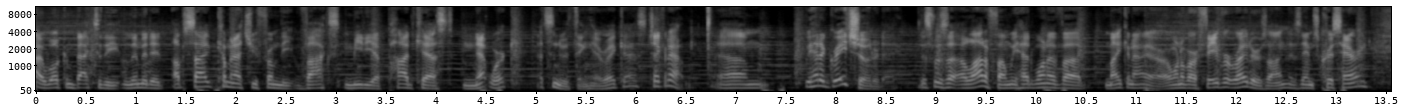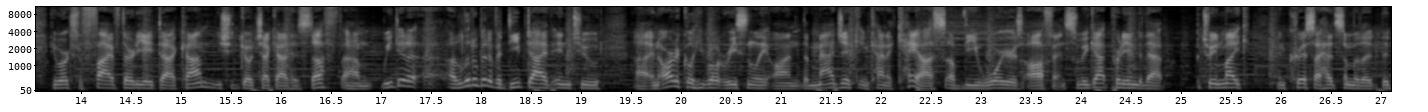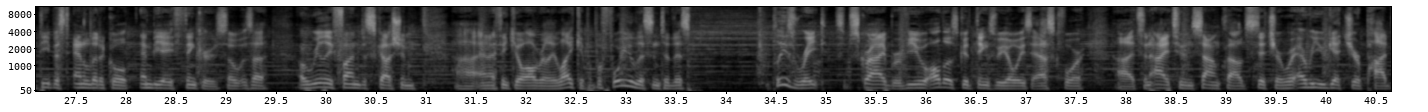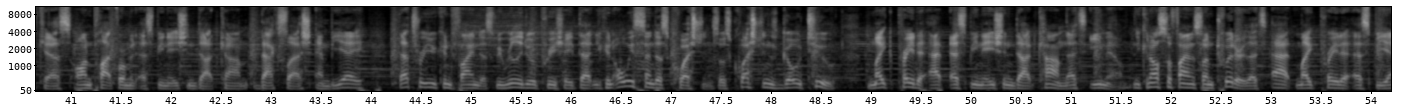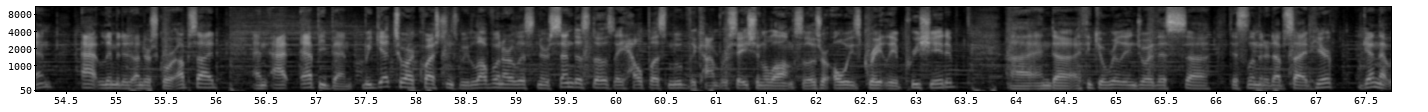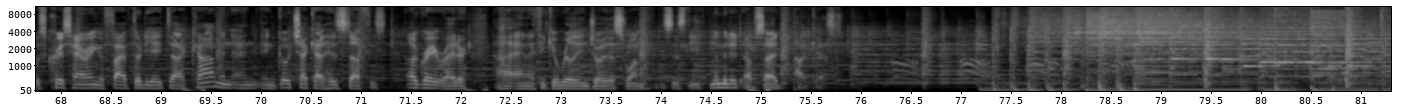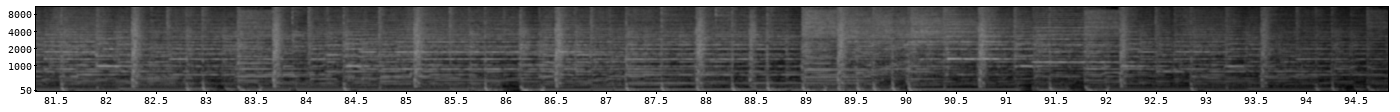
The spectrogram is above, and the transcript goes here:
Hi, welcome back to the Limited Upside, coming at you from the Vox Media Podcast Network. That's a new thing here, right, guys? Check it out. Um, we had a great show today. This was a, lot of fun. We had one of uh, Mike and I, are one of our favorite writers on. His name's Chris Herring. He works for 538.com. You should go check out his stuff. Um, we did a, a, little bit of a deep dive into uh, an article he wrote recently on the magic and kind of chaos of the Warriors offense. So we got pretty into that between Mike and Chris, I had some of the, the deepest analytical NBA thinkers. So it was a, a really fun discussion, uh, and I think you'll all really like it. But before you listen to this, please rate, subscribe, review, all those good things we always ask for. Uh, it's an iTunes, SoundCloud, Stitcher, wherever you get your podcasts on platform at sbnation.com backslash NBA. That's where you can find us. We really do appreciate that. You can always send us questions. Those questions go to Mike Prada at sbnation.com. That's email. You can also find us on Twitter. That's at Mike Prada SBN at limited underscore upside, and at EpiBen. We get to our questions. We love when our listeners send us those. They help us move the conversation along. So those are always greatly appreciated. Uh, and uh, I think you'll really enjoy this uh, this limited upside here. Again, that was Chris Herring of 538.com, and, and, and go check out his stuff. He's a great writer, uh, and I think you'll really enjoy this one. This is the Limited Upside Podcast.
